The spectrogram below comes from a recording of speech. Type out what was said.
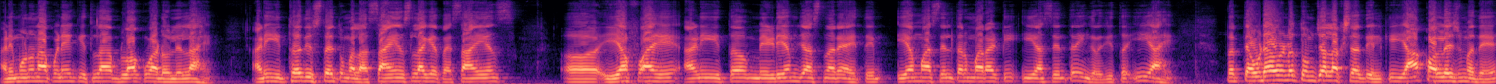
आणि म्हणून आपण एक इथला ब्लॉक वाढवलेला आहे. आणि इथं दिसतंय तुम्हाला सायन्सला घेत आहे. सायन्स एफ आहे आणि इथं मीडियम जे असणारे आहे ते एम असेल तर मराठी ई असेल तर इंग्रजी. इथं ई आहे. तर तेवढ्यावरनं तुमच्या लक्षात येईल की या कॉलेजमध्ये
